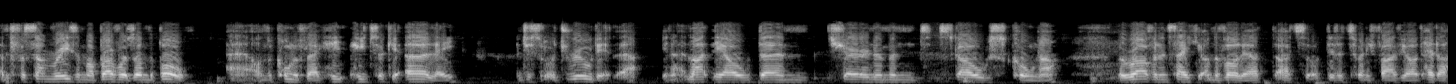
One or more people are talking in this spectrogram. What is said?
and for some reason my brother was on the ball uh, on the corner flag. He he took it early and just sort of drilled it. That you know, like the old um, Sheringham and Scholes corner. But rather than take it on the volley, I, I sort of did a 25 yard header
